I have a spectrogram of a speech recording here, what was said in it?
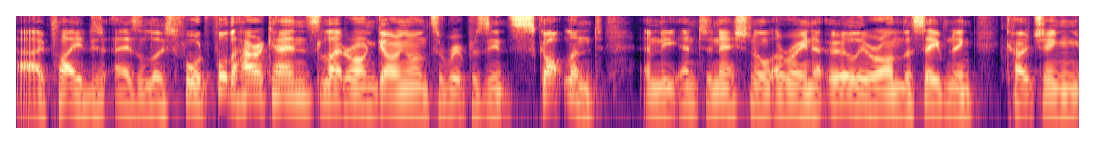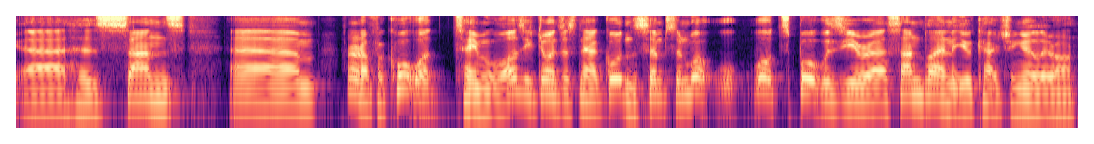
Uh, he played as a loose forward for the Hurricanes. Later on, going on to represent Scotland in the international arena. Earlier on this evening, coaching uh, his sons. Um, I don't know if I caught what team it was. He joins us now. Gordon Simpson. What what sport was your uh, son playing that you were coaching earlier on?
